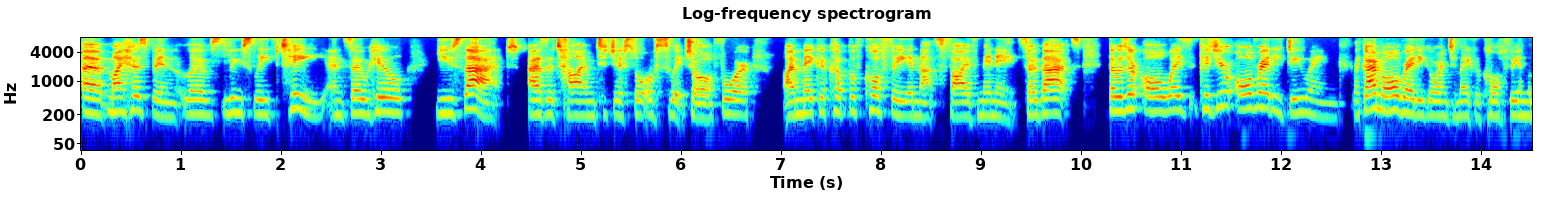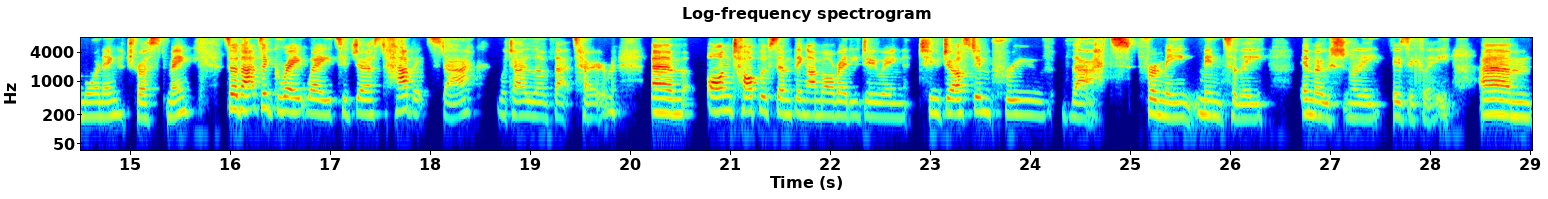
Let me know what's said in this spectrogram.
uh, my husband loves loose leaf tea. And so he'll use that as a time to just sort of switch off. Or I make a cup of coffee and that's five minutes. So that's those are always because you're already doing like I'm already going to make a coffee in the morning, trust me. So that's a great way to just habit stack, which I love that term, um, on top of something I'm already doing to just improve that for me mentally, emotionally, physically. Um,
